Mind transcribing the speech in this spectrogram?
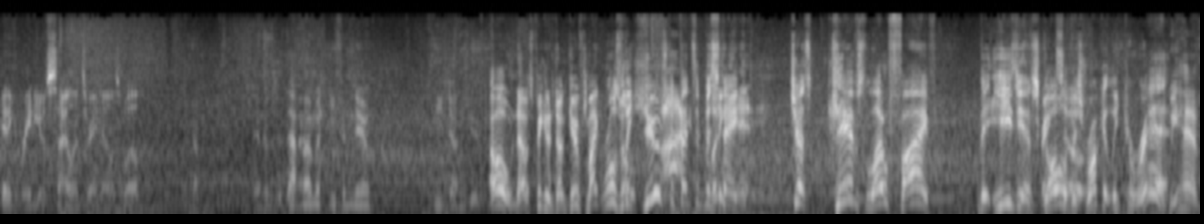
Getting radio silence right now as well. And it was at that moment Ethan knew he done goofed. Oh no, speaking of done goof, Mike Rules with a huge five, defensive mistake. Just gives low five the easiest goal of his Rocket League career. We have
